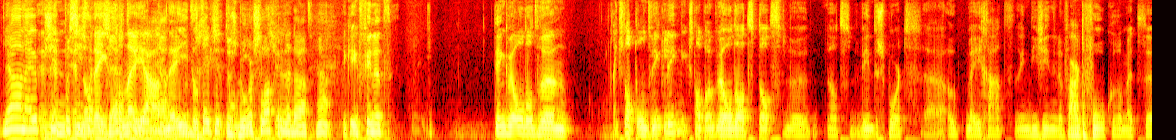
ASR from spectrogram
ja, nee, precies, en, precies en dan wat denk ik van nee, ja, nee, dat geeft het dus doorslag, inderdaad. Ja. Ik, ik vind het denk wel dat we. Ik snap de ontwikkeling. Ik snap ook wel dat, dat, we, dat wintersport uh, ook meegaat. In die zin in de vaart volkeren met uh,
